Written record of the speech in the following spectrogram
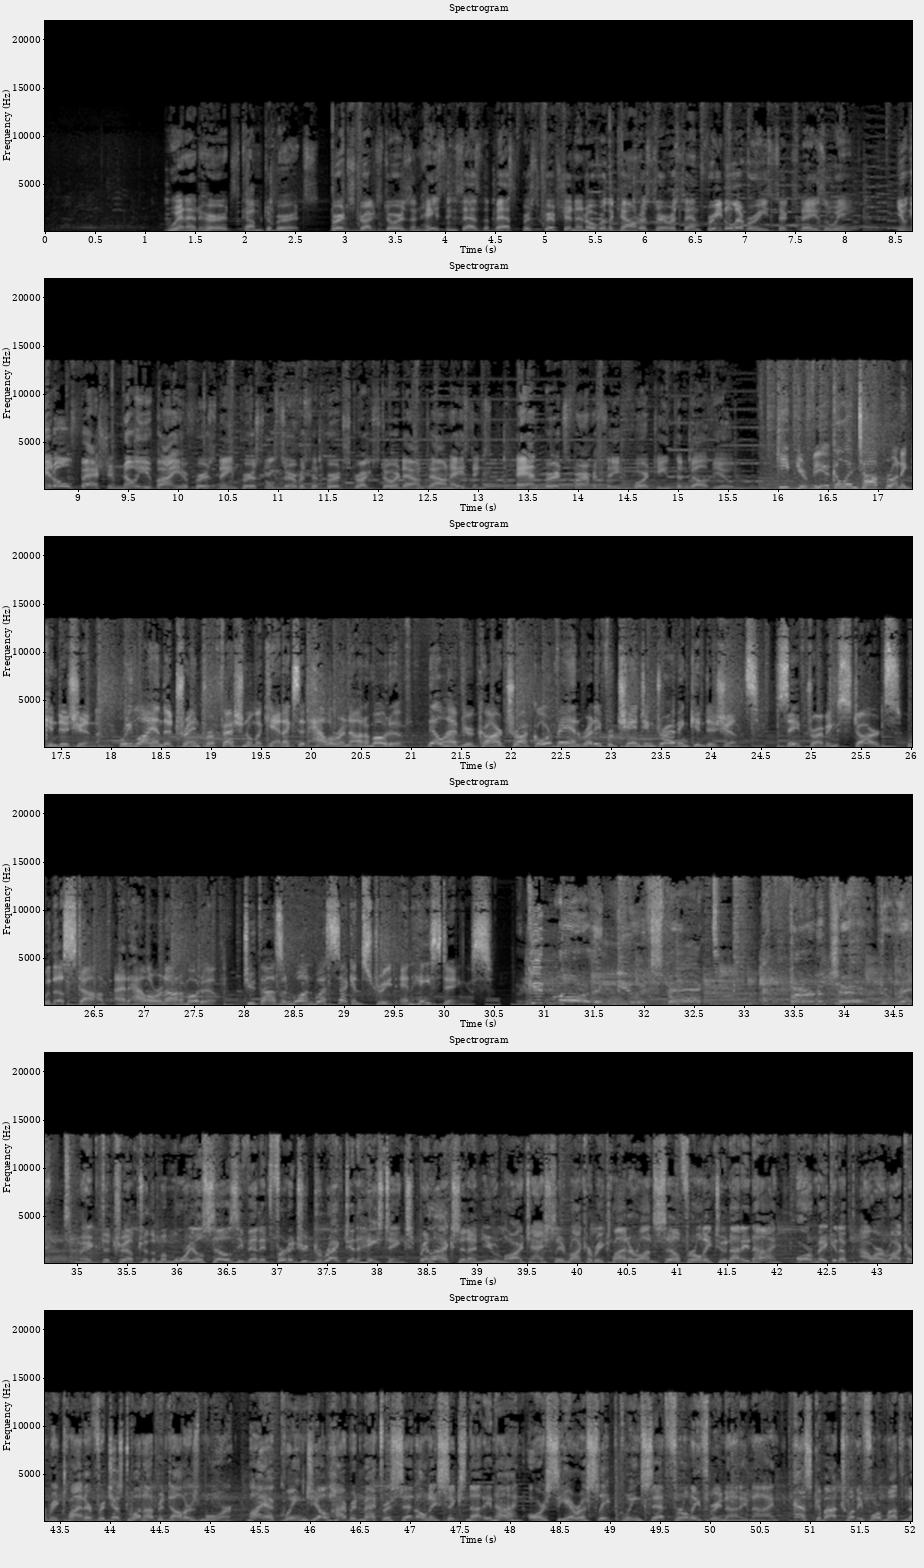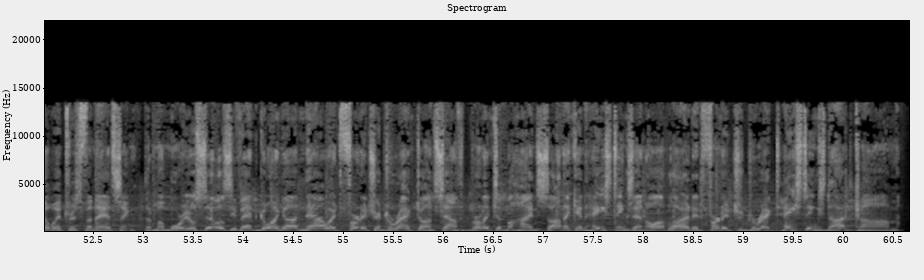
When it hurts, come to Burt's. Burt's Drug Stores in Hastings has the best prescription and over the counter service and free delivery six days a week. You get old fashioned, know you buy your first name personal service at Burt's Drug Store downtown Hastings and Burt's Pharmacy, 14th and Bellevue. Keep your vehicle in top running condition. Rely on the trained professional mechanics at Halloran Automotive. They'll have your car, truck, or van ready for changing driving conditions. Safe driving starts with a stop at Halloran Automotive, 2001 West 2nd Street in Hastings. Get more than you expect at Furniture Direct. Make the trip to the Memorial Sales event at Furniture Direct in Hastings. Relax in a new large Ashley Rocker recliner on sale for only 299 or make it a Power Rocker recliner for just $100 more. Buy a Queen Gel Hybrid mattress set only 699 or Sierra Sleep Queen set for only 399. Ask about 24 month no interest financing. The Memorial Sales event going on now at Furniture Direct on South Burlington behind Sonic and Hastings and online at FurnitureDirectHastings.com.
